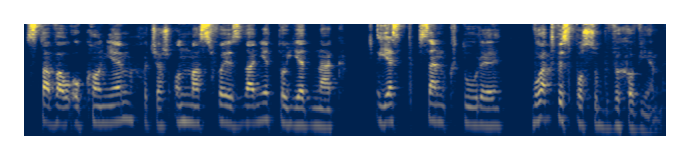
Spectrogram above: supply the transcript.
stawał okoniem, chociaż on ma swoje zdanie, to jednak jest psem, który w łatwy sposób wychowiemy.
